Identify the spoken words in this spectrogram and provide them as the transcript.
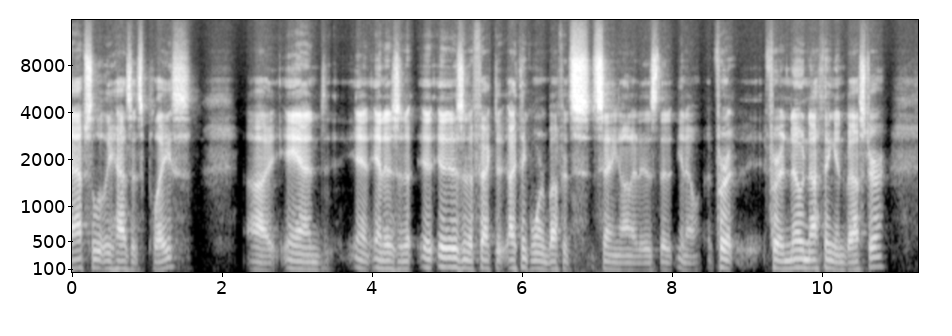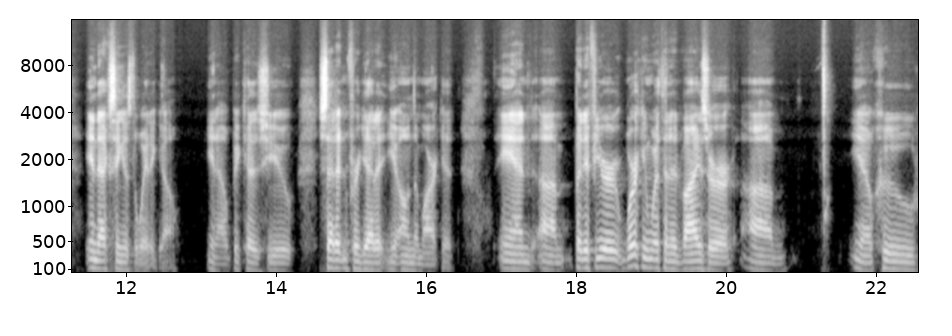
absolutely has its place, uh, and and and is an, it, it is an effective. I think Warren Buffett's saying on it is that you know for for a know nothing investor, indexing is the way to go. You know, because you set it and forget it, you own the market. And um, but if you're working with an advisor, um, you know, who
